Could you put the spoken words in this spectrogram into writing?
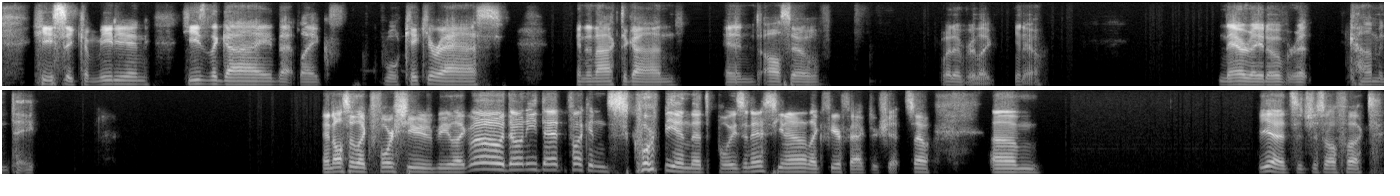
He's a comedian. He's the guy that like will kick your ass in an octagon and also whatever like you know narrate over it commentate and also like force you to be like oh don't eat that fucking scorpion that's poisonous you know like fear factor shit so um yeah it's, it's just all fucked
